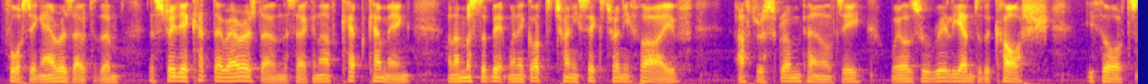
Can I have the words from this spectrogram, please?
forcing errors out of them. Australia cut their errors down in the second half, kept coming, and I must admit, when it got to 26 25, after a scrum penalty, Wales were really under the cosh. You thought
